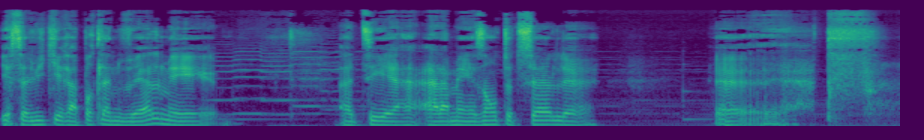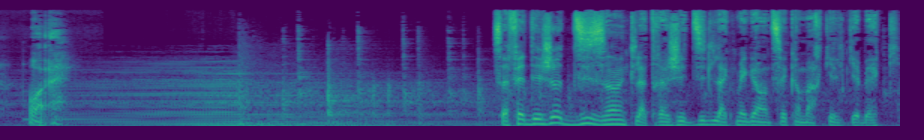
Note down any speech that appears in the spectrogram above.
il y a celui qui rapporte la nouvelle, mais à, à, à la maison toute seule, euh, euh ouais. Ça fait déjà dix ans que la tragédie de lac Mégantic a marqué le Québec.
